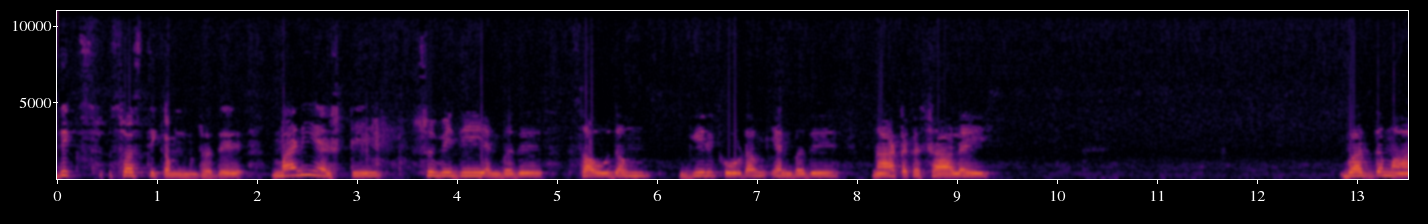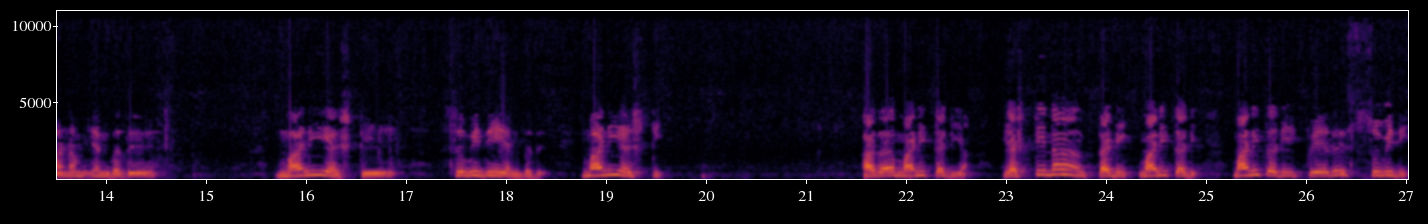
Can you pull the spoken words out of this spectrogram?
திக் ஸ்வஸ்திகம்ன்றது மணி அஷ்டி சுவிதி என்பது சௌதம் கிரிகூடம் என்பது நாடகசாலை வர்த்தமானம் என்பது மணி அஷ்டி சுவிதி என்பது. மணி அஷ்டி அதாவது மணித்தடியா. எஷ்டினா தடி மணித்தடி. மணித்தடி பேரு சுவிதி.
